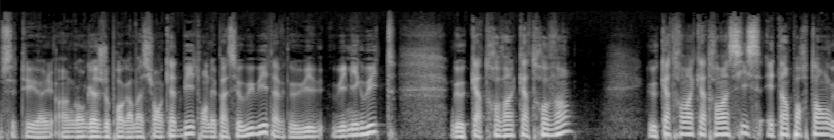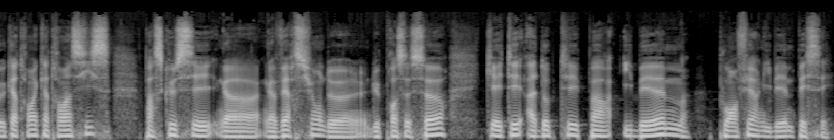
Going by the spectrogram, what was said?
c'était un langage de programmation en 4 bits. On est passé au 8 bits avec le 8008, le 8080. Le 8086 est important, le 8086, parce que c'est la, la, version de, du processeur qui a été adoptée par IBM pour en faire l'IBM PC.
